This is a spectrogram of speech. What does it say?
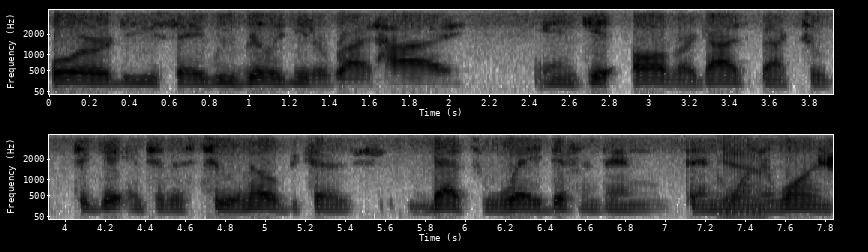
Or do you say we really need to ride high? and get all of our guys back to to get into this two and zero because that's way different than than one and one.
